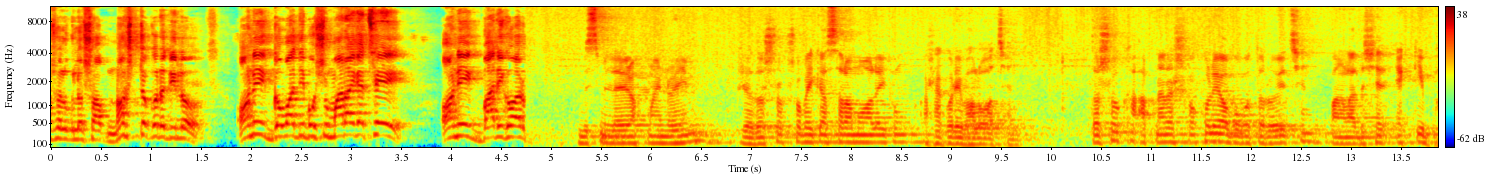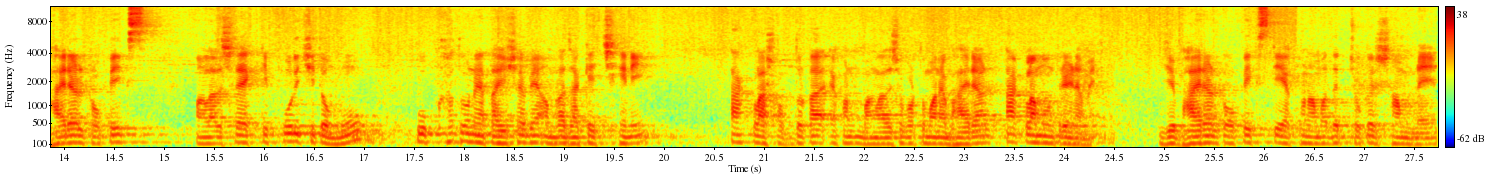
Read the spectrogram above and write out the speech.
ফসলগুলো সব নষ্ট করে দিল। অনেক গবাদি পশু মারা গেছে, অনেক বাড়িঘর বিসমিল্লাহ রহমান রহিম। প্রিয় দর্শক, সবাইকে আসসালামু আলাইকুম। আশা করি ভালো আছেন। দর্শক, আপনারা সকলে অবগত রয়েছেন, বাংলাদেশের একটি ভাইরাল টপিকস, বাংলাদেশের একটি পরিচিত মুখ, কুখ্যাত নেতা হিসাবে আমরা যাকে চিনি। টাকলা শব্দটা এখন বাংলাদেশে বর্তমানে ভাইরাল, টাকলা মন্ত্রী নামে। যে ভাইরাল টপিক্সটি এখন আমাদের চোখের সামনে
